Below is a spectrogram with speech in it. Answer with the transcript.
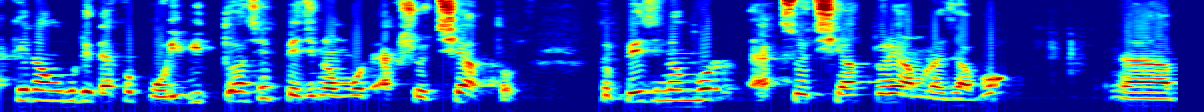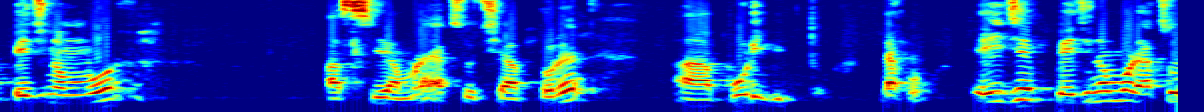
একের অঙ্কটি দেখো পরিবৃত্ত আছে পেজ নম্বর একশো ছিয়াত্তর। তো পেজ নম্বর একশো ছিয়াত্তরে আমরা যাব। পেজ নম্বর আসছি আমরা একশো ছিয়াত্তরের পরিবৃত্ত। দেখো এই যে পেজ নম্বর একশো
